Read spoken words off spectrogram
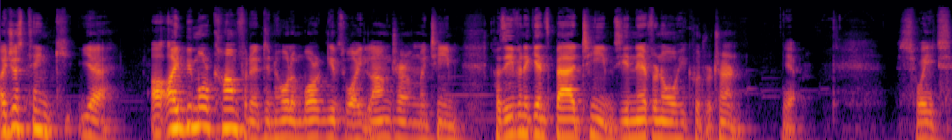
I just think, yeah, I'd be more confident in holding Morgan Gibbs White long term on my team because even against bad teams, you never know he could return. Yeah, sweet.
